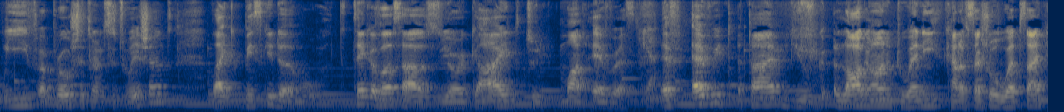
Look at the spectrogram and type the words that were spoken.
we've approached certain situations. Like basically, the think of us as your guide to Mount Everest. Yeah. If every time you log on to any kind of sexual website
